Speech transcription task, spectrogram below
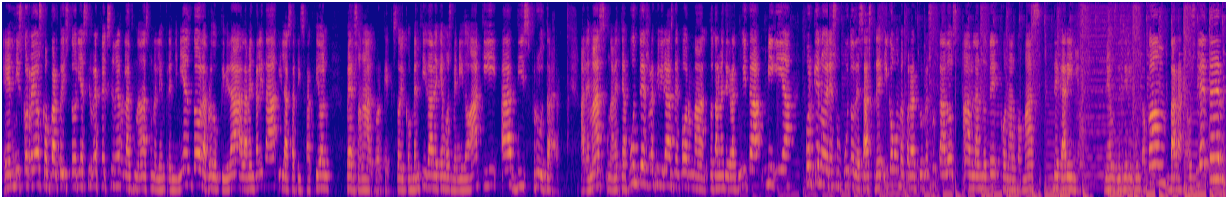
En mis correos comparto historias y reflexiones relacionadas con el emprendimiento, la productividad, la mentalidad y la satisfacción personal, porque estoy convencida de que hemos venido aquí a disfrutar. Además, una vez te apuntes, recibirás de forma totalmente gratuita mi guía ¿Por qué no eres un puto desastre? y cómo mejorar tus resultados hablándote con algo más de cariño. neusvigili.com barra newsletter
